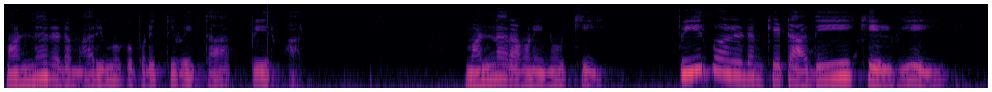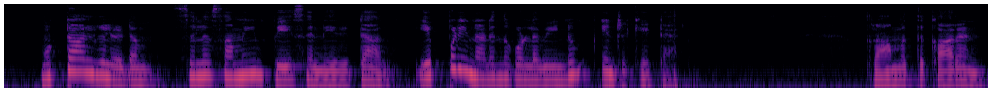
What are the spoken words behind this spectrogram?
மன்னரிடம் அறிமுகப்படுத்தி வைத்தார் பீர்பால். மன்னர் அவனை நோக்கி பீர்பாலிடம் கேட்ட அதே கேள்வியை முட்டாள்களிடம் சில சமயம் பேச நேரிட்டால் எப்படி நடந்து கொள்ள வேண்டும் என்று கேட்டார். கிராமத்துக்காரன்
